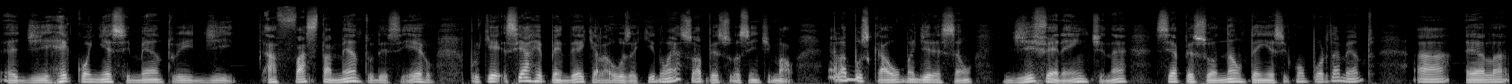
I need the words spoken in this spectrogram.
é, de reconhecimento e de afastamento desse erro, porque se arrepender que ela usa aqui não é só a pessoa sentir mal, ela buscar uma direção diferente, né? Se a pessoa não tem esse comportamento, ah, ela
